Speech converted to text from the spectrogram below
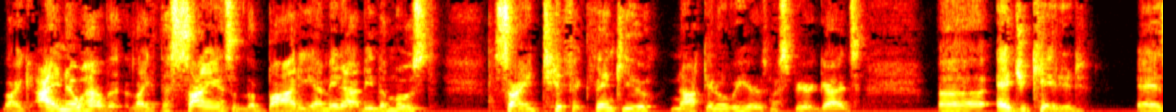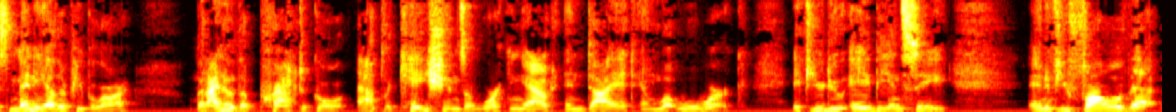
Like I know how the like the science of the body. I may not be the most scientific, thank you, knocking over here as my spirit guides, uh, educated as many other people are, but I know the practical applications of working out and diet and what will work. If you do A, B, and C, and if you follow that,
